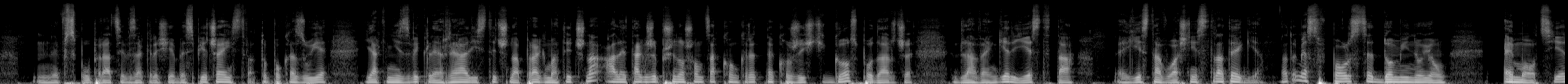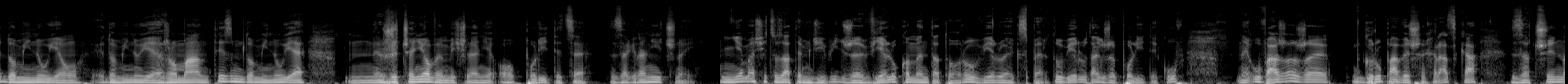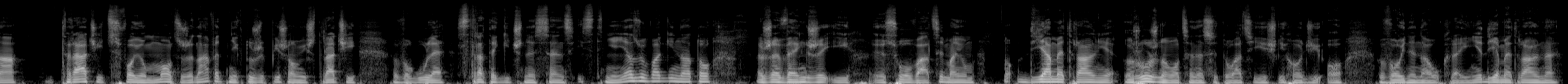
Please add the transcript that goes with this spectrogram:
współpracy w zakresie bezpieczeństwa. To pokazuje, jak niezwykle realistyczna, pragmatyczna, ale także przynosząca konkretne korzyści gospodarcze dla Węgier jest ta jest ta właśnie strategia. Natomiast w Polsce dominują emocje, dominują, dominuje romantyzm, dominuje mm, życzeniowe myślenie o polityce zagranicznej. Nie ma się co zatem dziwić, że wielu komentatorów, wielu ekspertów, wielu także polityków e, uważa, że Grupa Wyszehradzka zaczyna tracić swoją moc, że nawet niektórzy piszą, iż traci w ogóle strategiczny sens istnienia z uwagi na to, że Węgrzy i y, Słowacy mają no, diametralnie różną ocenę sytuacji, jeśli chodzi o wojnę na Ukrainie, diametralne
